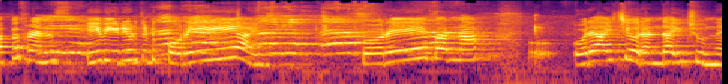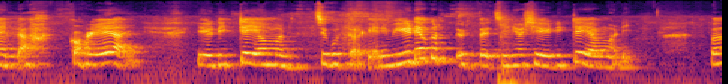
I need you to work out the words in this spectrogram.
അപ്പൊ ഫ്രണ്ട്സ് ഈ വീഡിയോ എടുത്തിട്ട് കുറേ ആയി. കുറേ പറഞ്ഞ ഒരാഴ്ചയോ രണ്ടാഴ്ച ഒന്നുമില്ല. കുറേ ആയി. എഡിറ്റ് ചെയ്യാൻ മടിച്ച് കുത്തിറക്കി. വീഡിയോ ഒക്കെ എടുത്ത് വെച്ചിനി പക്ഷെ എഡിറ്റ് ചെയ്യാൻ മടി. അപ്പം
